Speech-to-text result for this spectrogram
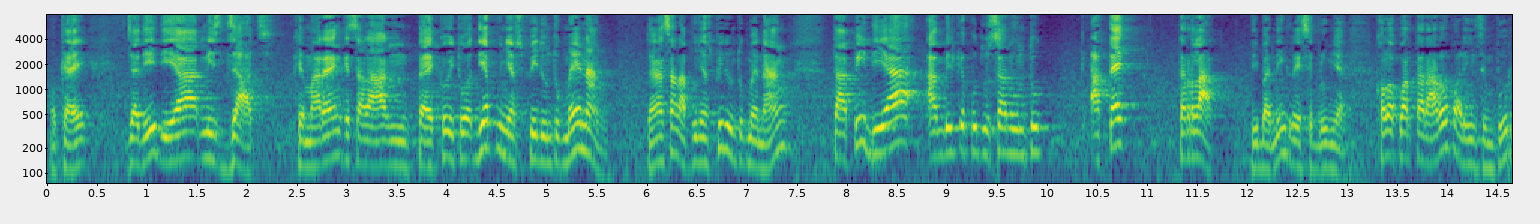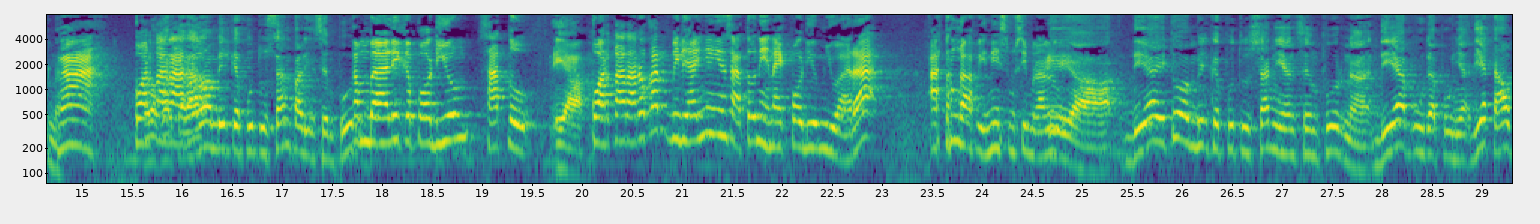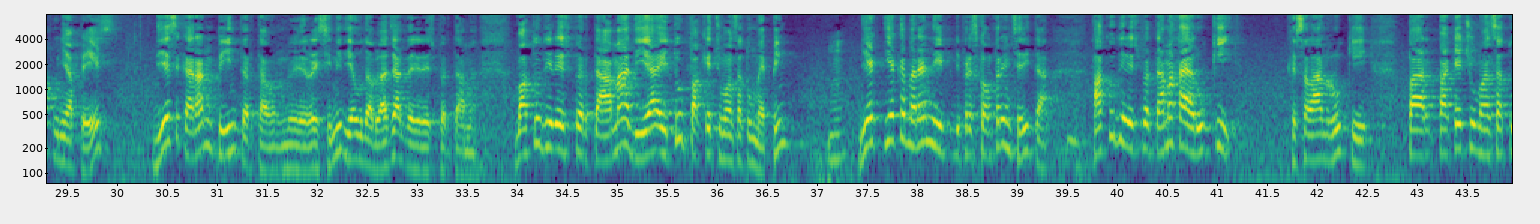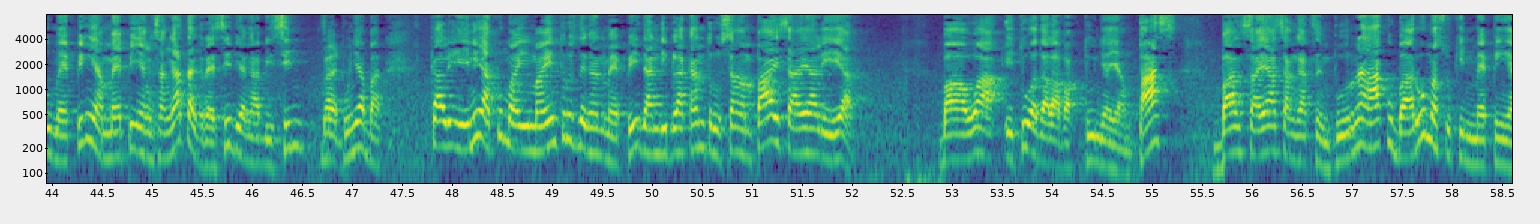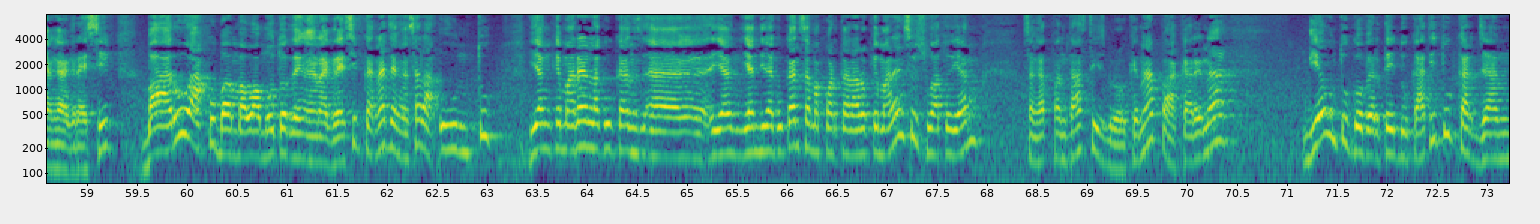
Oke. Jadi dia misjudge. Kemarin kesalahan Peko itu dia punya speed untuk menang. Jangan salah punya speed untuk menang, tapi dia ambil keputusan untuk attack terlat dibanding race sebelumnya. Kalau Quartararo paling sempurna. Nah, Quartararo Quartararo ambil keputusan paling sempurna. kembali ke podium satu. Iya. Quartararo kan pilihannya yang satu nih naik podium juara atau nggak finish musim lalu. Iya, dia itu ambil keputusan yang sempurna. Dia udah punya, dia tahu punya pace. Dia sekarang pinter tahun race ini dia udah belajar dari race pertama. Waktu di race pertama dia itu pakai cuma satu mapping. Dia dia kemarin di, di press conference cerita, aku di race pertama kayak rookie, kesalahan rookie. Pa- pakai cuma satu mapping yang mapping yang sangat agresif yang ngabisin saya punya ban. Kali ini aku main-main terus dengan mapping dan di belakang terus sampai saya lihat bahwa itu adalah waktunya yang pas ban saya sangat sempurna aku baru masukin mapping yang agresif baru aku membawa motor dengan agresif karena jangan salah untuk yang kemarin lakukan eh, yang yang dilakukan sama Quartararo kemarin sesuatu yang sangat fantastis bro. Kenapa? Karena dia untuk overtake Ducati itu kerjaan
